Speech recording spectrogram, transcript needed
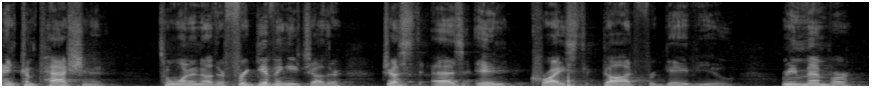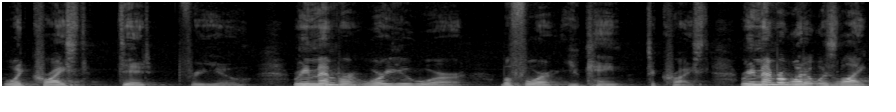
and compassionate to one another, forgiving each other, just as in Christ God forgave you. Remember what Christ did for you. Remember where you were before you came to Christ. Remember what it was like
